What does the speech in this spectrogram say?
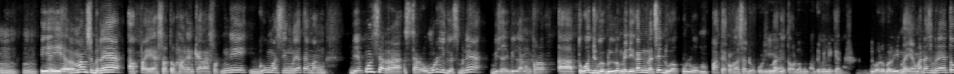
Hmm, hmm. Iya iya memang sebenarnya apa ya suatu hal yang kayak Rashford ini gue masih ngeliat emang dia pun secara secara umur juga sebenarnya bisa dibilang uh, tua juga belum ya. Dia kan let's say 24 ya kalau nggak salah 25 iya, di tahun ini kan. 225 yang mana sebenarnya itu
